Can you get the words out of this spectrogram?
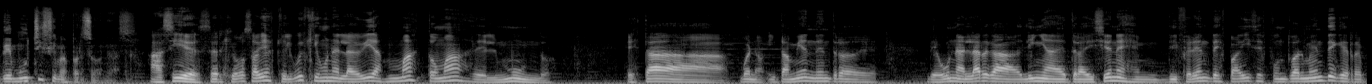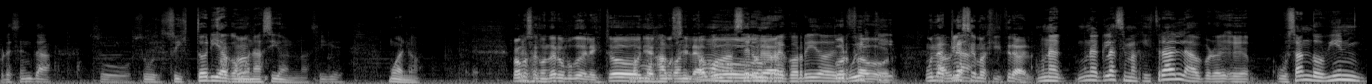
de muchísimas personas. Así es, Sergio. Vos sabías que el whisky es una de las bebidas más tomadas del mundo. Está, bueno, y también dentro de, de una larga línea de tradiciones en diferentes países puntualmente que representa su, su, historia como nación. Así que, bueno. Vamos a contar un poco de la historia, vamos a, Vamos a hacer un recorrido del Por whisky. Favor. Una clase magistral. Una, una clase magistral, eh, usando bien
